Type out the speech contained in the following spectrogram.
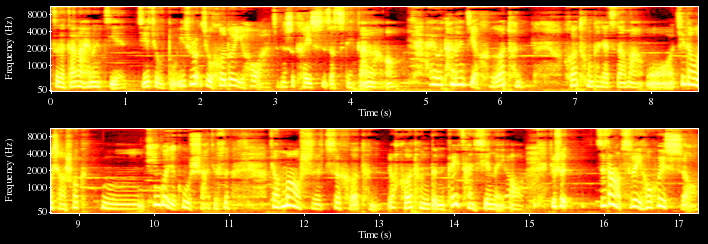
这个橄榄还能解解酒毒，也就是说酒喝多以后啊，真的是可以试着吃点橄榄啊。还有它能解河豚，河豚大家知道吗？我记得我小时候嗯听过一个故事啊，就是叫冒失吃河豚，说河豚等非常鲜美哦，就是知道吃了以后会死哦，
